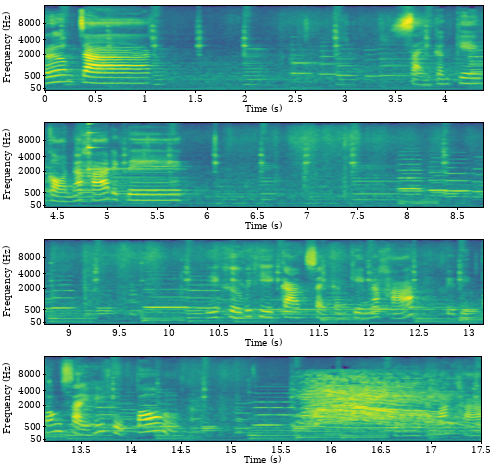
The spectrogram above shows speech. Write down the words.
เริ่มจาก ใส่กางเกงก่อนนะคะเด็กๆ นี่คือวิธีการใส่กางเกงนะคะ เด็กๆต้องใส่ให้ถูกต้องเป็นยังไงกันบ้างคะ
